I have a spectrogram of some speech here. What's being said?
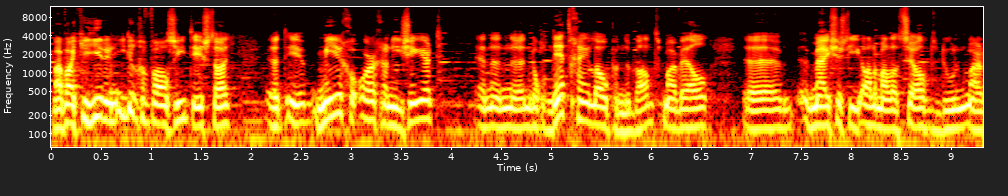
Maar wat je hier in ieder geval ziet is dat het meer georganiseerd en een, uh, nog net geen lopende band, maar wel meisjes die allemaal hetzelfde doen. Maar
